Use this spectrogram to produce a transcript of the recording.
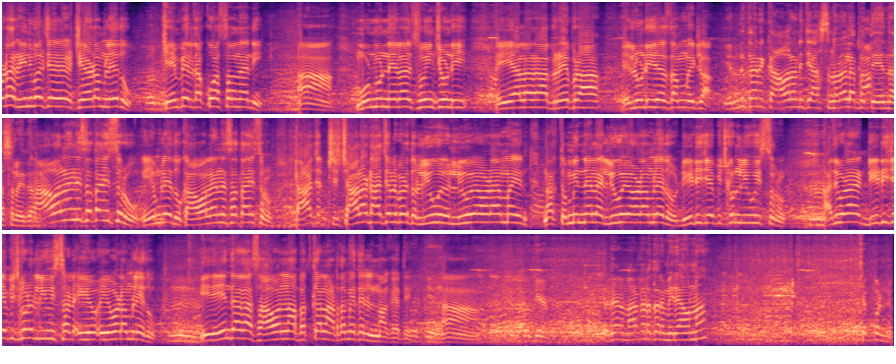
కూడా రినివల్ చేయడం లేదు. కేంపీఎల్ తక్కువ వస్తుందని. మూడు మూడు నెలలు చూపించుండి. ఇవాళ రా రేపు రా ఎల్లుండి చేస్తాం ఇట్లా. ఎందుకని కావాలని చేస్తున్నారా? లేకపోతే ఏంది అసలు కావాలని సతాయిస్తారు ఏం లేదు కావాలని సతాయిస్తారు టార్చర్ చాలా టార్చర్లు పెడతారు. లీవ్ లీవ్ ఇవ్వడం నాకు తొమ్మిది నెలలు లీవ్ ఇవ్వడం లేదు. డీడీ చేపించుకుని లీవ్ ఇస్తారు అది కూడా డీడీ చేపించుకుని లీవ్ ఇస్తాడు ఇవ్వ- ఇవ్వడం లేదు. ఇది ఏం దాకా సావాలన్నా బతకాలన్నా అర్థమైతే లేదు ఏదైనా మాట్లాడతారా మీరేమన్నా? చెప్పండి.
